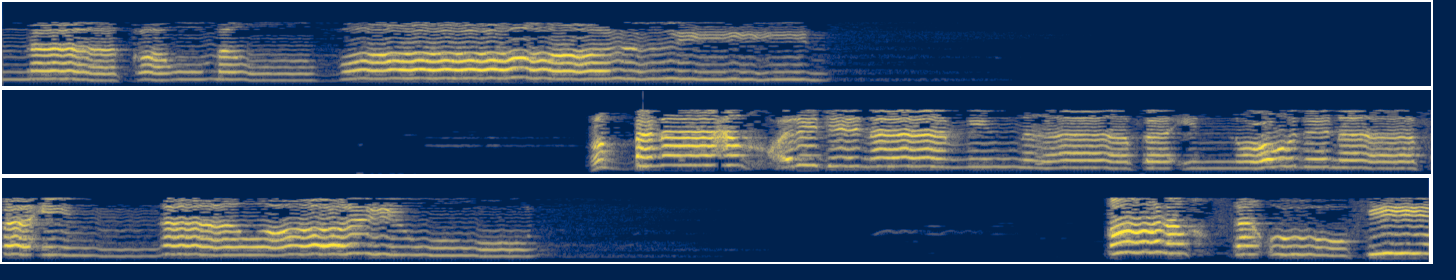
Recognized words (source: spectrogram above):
رَبَّنَا أَخْرِجْنَا مِنْهَا فَإِنْ عُدْنَا فَإِنَّا ظَالِمُونَ قَالَ اخْسَئُوا فِيهَا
